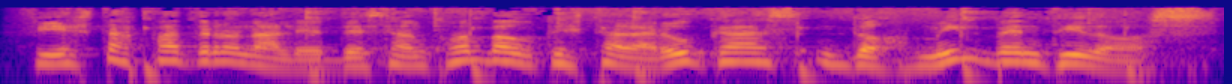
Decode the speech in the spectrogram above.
Fiestas patronales de San Juan Bautista de Arucas 2022.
